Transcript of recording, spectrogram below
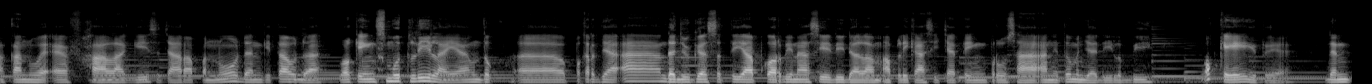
akan WFH lagi secara penuh dan kita udah working smoothly lah ya untuk eh, pekerjaan dan juga setiap koordinasi di dalam aplikasi chatting perusahaan itu menjadi lebih oke gitu ya. Dan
